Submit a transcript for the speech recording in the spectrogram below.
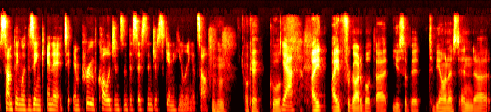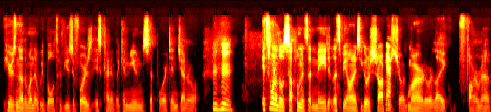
something with zinc in it to improve collagen synthesis and just skin healing itself. Mhm. okay cool Yeah. i i forgot about that use of it to be honest and uh here's another one that we both have used it for is, is kind of like immune support in general Mhm. it's one of those supplements that made it let's be honest you go to shoppers drug mart or like pharma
